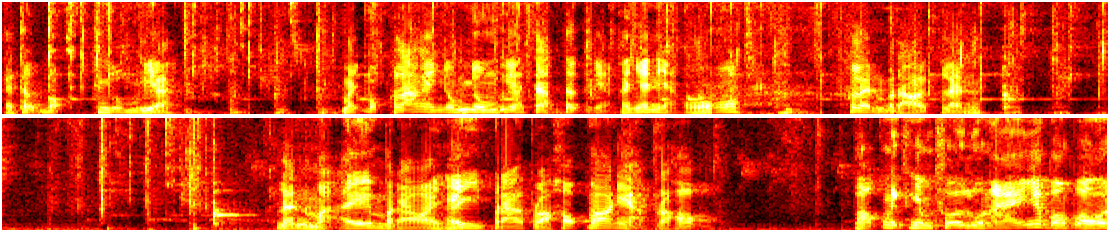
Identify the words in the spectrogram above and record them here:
ហើយទៅបុកញុំវាមិនបុកខ្លាំងឲ្យញុំញុំវាស្រាប់ទឹកនេះឃើញទេនេះអូក្លិនបដ ாய் ក្លិនក្លិនមកអេមបដ ாய் ហើយប្រើប្រហុកមកនេះប្រហុកប្រហុកនេះខ្ញុំធ្វើខ្លួនឯងបងប្អូន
